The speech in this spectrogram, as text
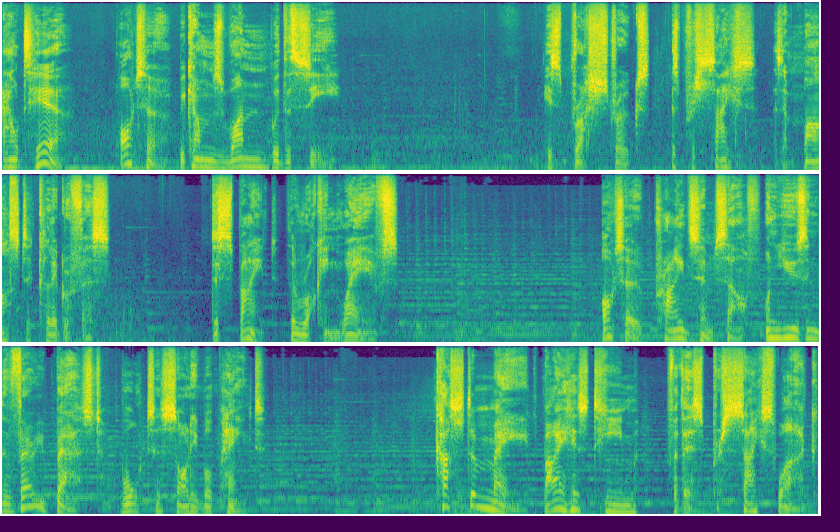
Out here, Otto becomes one with the sea. His brushstrokes as precise as a master calligrapher's, despite the rocking waves. Otto prides himself on using the very best water-soluble paint. Custom made by his team for this precise work.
